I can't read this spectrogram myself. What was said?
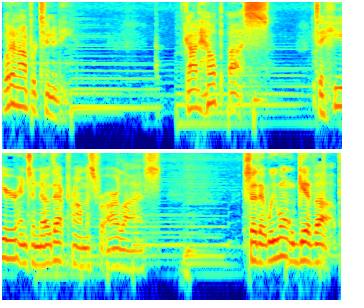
what an opportunity. God, help us to hear and to know that promise for our lives so that we won't give up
